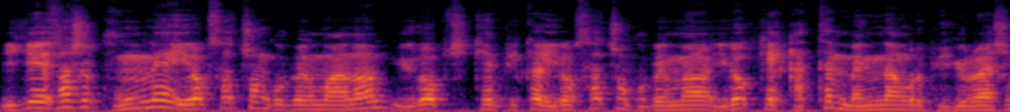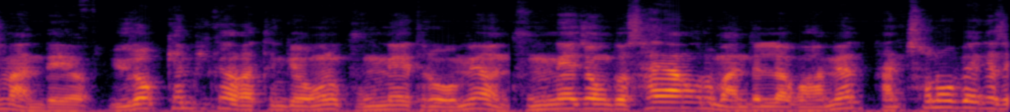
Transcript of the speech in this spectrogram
이게 사실 국내 1억 4,900만 원, 유럽식 캠핑카 1억 4,900만 원 이렇게 같은 맥락으로 비교를 하시면 안 돼요. 유럽 캠핑카 같은 경우는 국내에 들어오면 국내 정도 사양으로 만들려고 하면 한 1,500에서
